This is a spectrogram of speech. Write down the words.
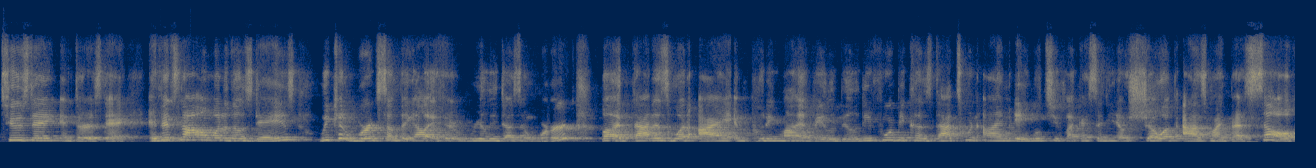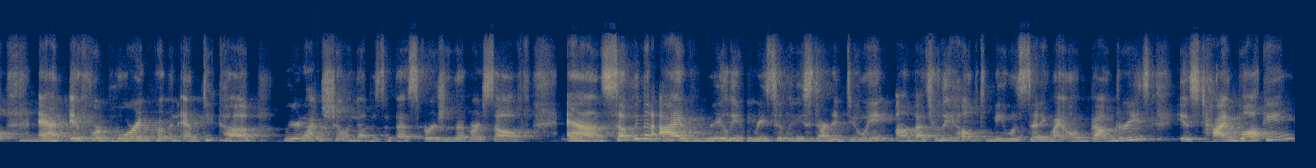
Tuesday and Thursday. If it's not on one of those days, we can work something out if it really doesn't work. But that is what I am putting my availability for because that's when I'm able to, like I said, you know, show up as my best self. Mm. And if we're pouring from an empty cup, we're not showing up as the best version of ourselves. And something that I've really recently started doing um, that's really helped me with setting my own boundaries is time blocking.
